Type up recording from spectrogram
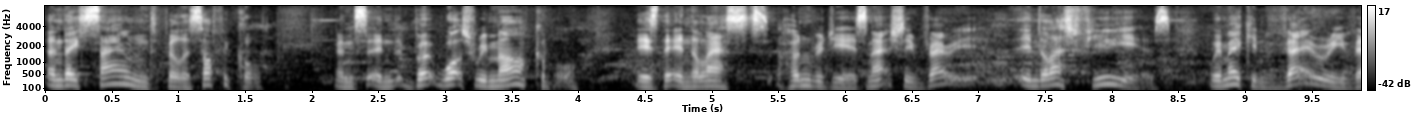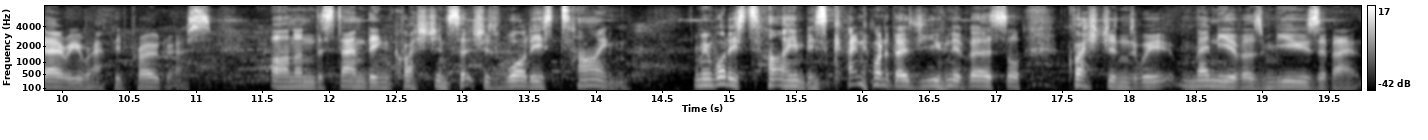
and they sound philosophical. And, and but what's remarkable is that in the last hundred years, and actually very in the last few years, we're making very, very rapid progress on understanding questions such as what is time I mean, what is time is kind of one of those universal questions we many of us muse about.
